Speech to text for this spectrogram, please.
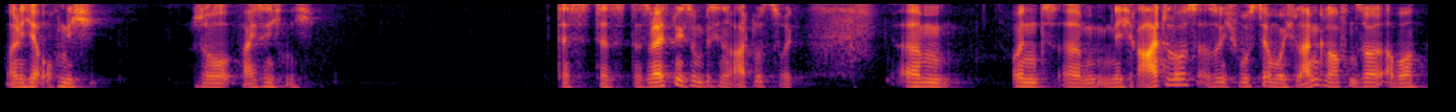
Weil ich ja auch nicht so, weiß ich nicht. Das, das, das lässt mich so ein bisschen ratlos zurück. Ähm, und ähm, nicht ratlos. Also ich wusste ja, wo ich langlaufen soll, aber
